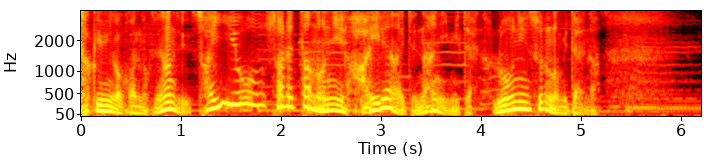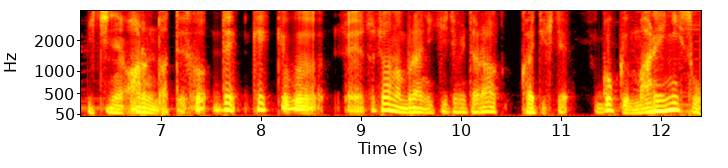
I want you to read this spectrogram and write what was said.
全く意味がわかんなくて、なんで採用されたのに入れないって何みたいな。浪人するのみたいな。一年あるんだって。で、結局、えっ、と、長男ブライに聞いてみたら、帰ってきて、ごく稀にそう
